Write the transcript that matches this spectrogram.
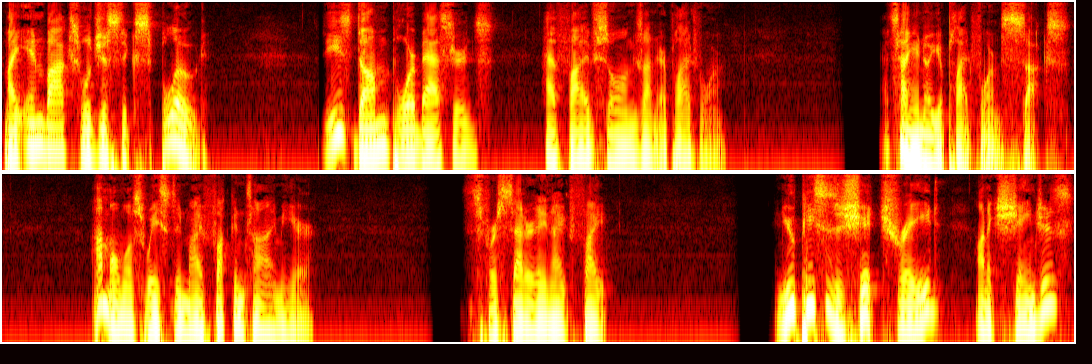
My inbox will just explode. These dumb, poor bastards have five songs on their platform. That's how you know your platform sucks. I'm almost wasting my fucking time here. This is for a Saturday night fight. And you pieces of shit trade on exchanges?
